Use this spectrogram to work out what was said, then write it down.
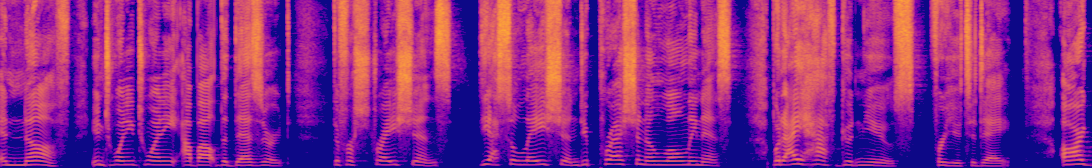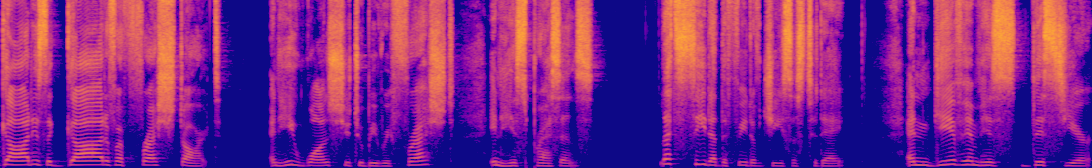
enough in 2020 about the desert, the frustrations, the isolation, depression, and loneliness. But I have good news for you today. Our God is a God of a fresh start, and He wants you to be refreshed in His presence. Let's sit at the feet of Jesus today and give Him His this year.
